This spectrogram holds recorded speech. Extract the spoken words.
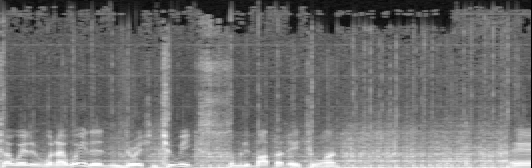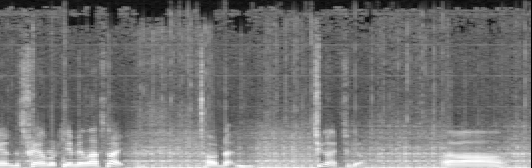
so I waited. When I waited, in duration two weeks, somebody bought that 821 and the scrambler came in last night. Oh, not, two nights ago. Uh,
